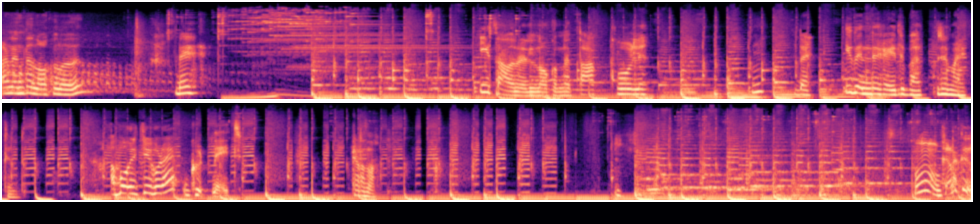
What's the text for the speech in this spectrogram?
ആണ് എന്താ നോക്കുന്നത്? ഈ സാധനം നോക്കുന്ന താക്കോൽ. ദേ. ഇതെന്റെ കയ്യിൽ ഭദ്രമായിട്ടുണ്ട്. അപ്പൊ ഒരിക്കൽ കൂടെ ഗുഡ് നൈറ്റ് കിടന്നോ. കിടക്ക്.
